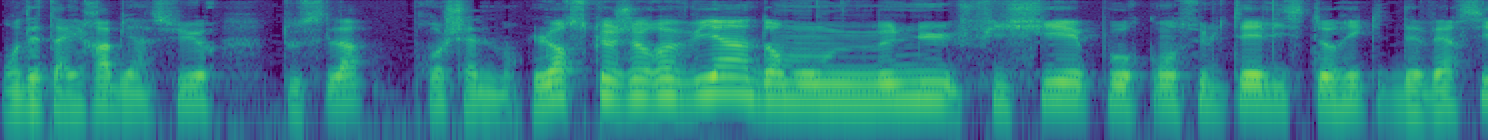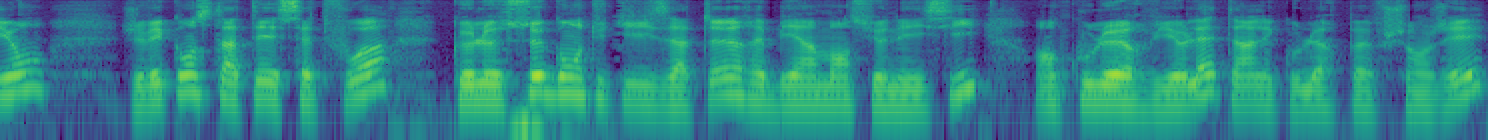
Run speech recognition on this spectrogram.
On détaillera bien sûr tout cela prochainement. Lorsque je reviens dans mon menu fichier pour consulter l'historique des versions, je vais constater cette fois que le second utilisateur est bien mentionné ici, en couleur violette, hein, les couleurs peuvent changer,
